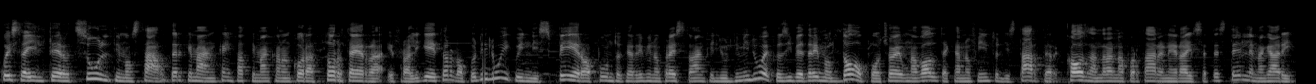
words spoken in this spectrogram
Questo è il terzultimo starter che manca, infatti mancano ancora Torterra e Fraligator dopo di lui, quindi spero appunto che arrivino presto anche gli ultimi due, così vedremo dopo, cioè una volta che hanno finito gli starter, cosa andranno a portare nei raid 7 stelle, magari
